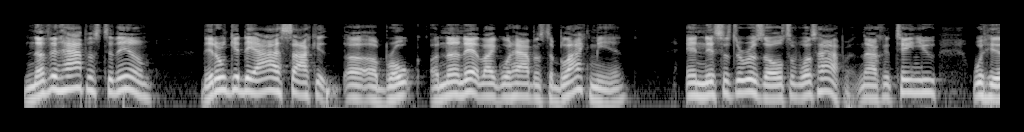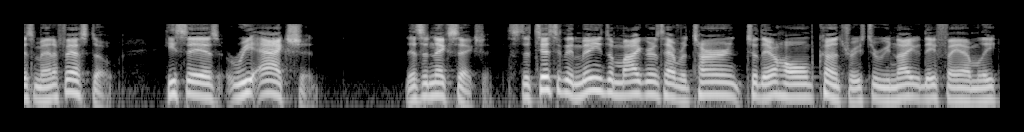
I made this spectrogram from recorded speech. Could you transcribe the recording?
Nothing happens to them. They don't get their eye socket uh, uh, broke or none of that, like what happens to black men. And this is the results of what's happened. Now, continue with his manifesto. He says, reaction. That's the next section. Statistically, millions of migrants have returned to their home countries to reunite with their family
